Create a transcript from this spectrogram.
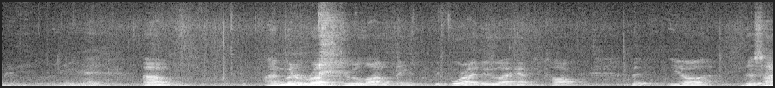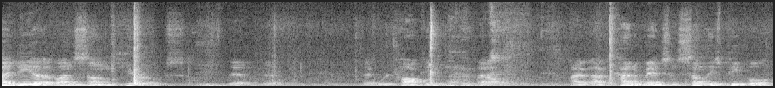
Amen. Um, I'm going to rush through a lot of things, but before I do, I have to talk. That, You know, this idea of unsung heroes that, uh, that we're talking about, I, I've kind of mentioned some of these people,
